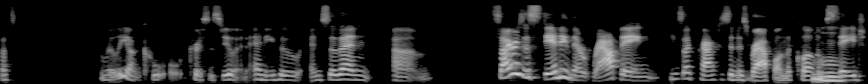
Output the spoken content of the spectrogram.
"That's really uncool." what Chris is doing. Anywho, and so then um, Cyrus is standing there rapping. He's like practicing his rap on the club Mhm. stage,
